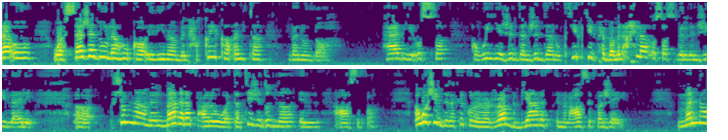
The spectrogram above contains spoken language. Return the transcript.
جاءوا وسجدوا له قائلين بالحقيقة أنت بنو الله. هذه قصة قوية جدا جدا وكثير كثير بحبها. من أحلى قصص بالإنجيل لإلي. آه شو بنعمل؟ ماذا نفعل؟ وقت تيجي ضدنا العاصفة. أول شيء بدي أذكركم أن الرب بيعرف أنه العاصفة جاي. منه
